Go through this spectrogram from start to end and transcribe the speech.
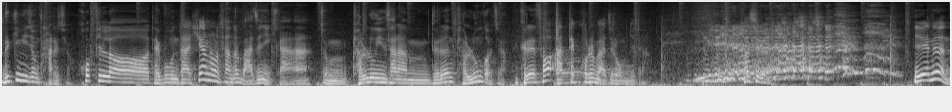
느낌이 좀 다르죠. 코필러 대부분 다 히알루론산으로 맞으니까 좀 별로인 사람들은 별론 거죠. 그래서 아테코를 맞으러 옵니다. 사실은. 얘는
